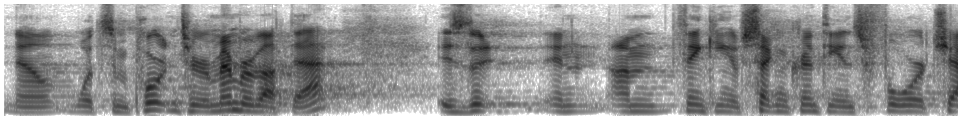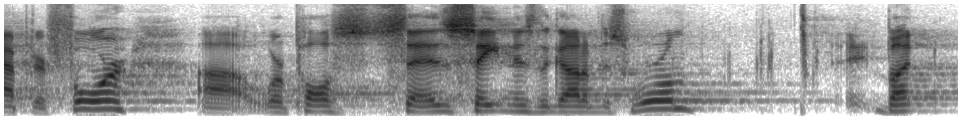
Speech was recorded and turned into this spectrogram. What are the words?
Now, what's important to remember about that is that, and I'm thinking of 2 Corinthians 4, chapter 4, uh, where Paul says Satan is the God of this world. But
